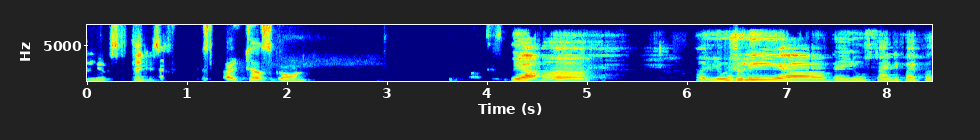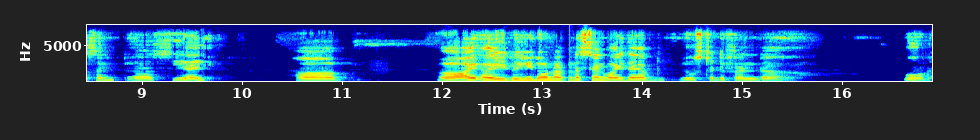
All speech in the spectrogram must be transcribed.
Unmute. sir. Thank you, sir. This light has gone. Yeah, uh, uh, usually uh, they use 95% uh, CI. Uh, uh, I, I really don't understand why they have used a different uh, mode.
